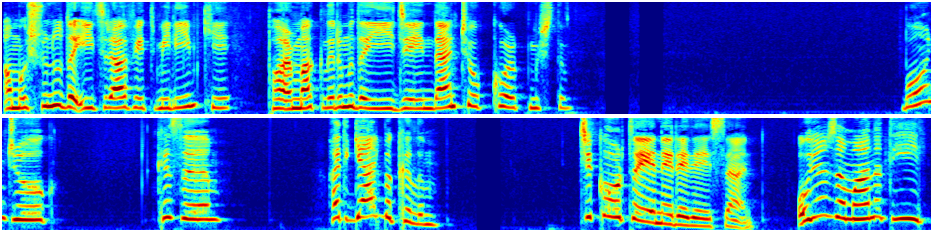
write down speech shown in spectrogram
Ama şunu da itiraf etmeliyim ki parmaklarımı da yiyeceğinden çok korkmuştum. Boncuk. Kızım. Hadi gel bakalım. Çık ortaya neredeysen. Oyun zamanı değil.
